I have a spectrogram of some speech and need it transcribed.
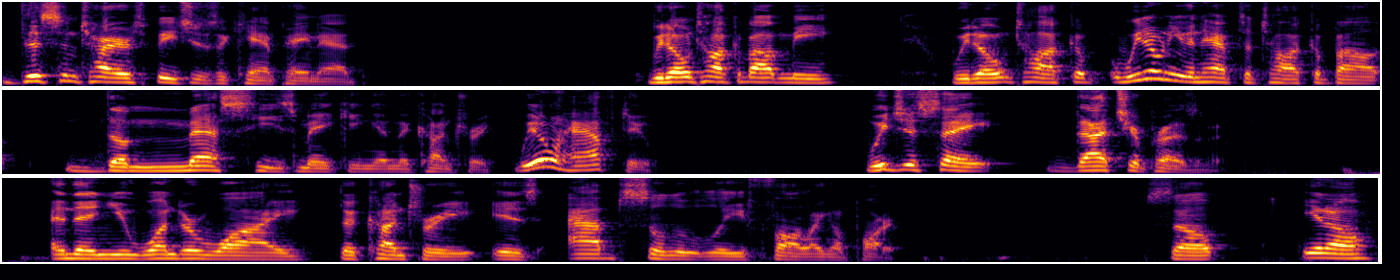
this entire speech is a campaign ad. We don't talk about me. We don't talk. We don't even have to talk about the mess he's making in the country. We don't have to. We just say that's your president and then you wonder why the country is absolutely falling apart. So, you know,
